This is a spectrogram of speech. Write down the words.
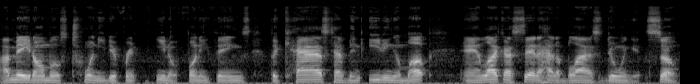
I made almost 20 different, you know, funny things. The cast have been eating them up. And like I said, I had a blast doing it. So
